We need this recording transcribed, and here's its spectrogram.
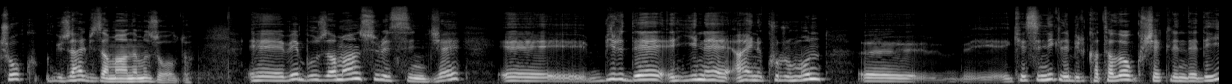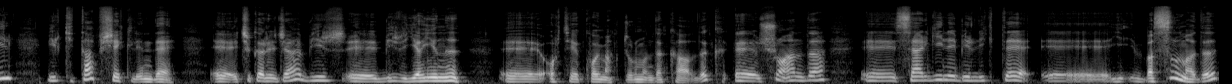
çok güzel bir zamanımız oldu. Ee, ve bu zaman süresince e, bir de yine aynı kurumun e, kesinlikle bir katalog şeklinde değil, bir kitap şeklinde e, çıkaracağı bir e, bir yayını e, ortaya koymak durumunda kaldık. E, şu anda e, sergiyle birlikte e, basılmadı.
